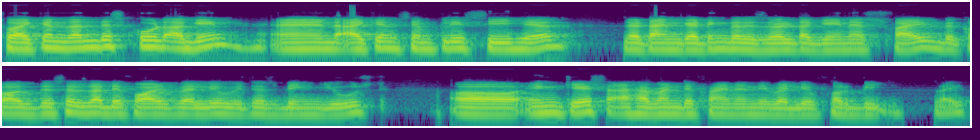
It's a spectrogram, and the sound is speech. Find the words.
So I can run this code again and I can simply see here that I'm getting the result again as 5 because this is the default value which is being used uh, in case I haven't defined any value for b, right?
